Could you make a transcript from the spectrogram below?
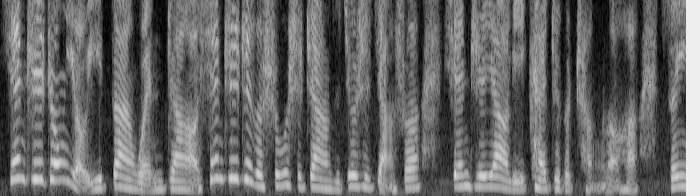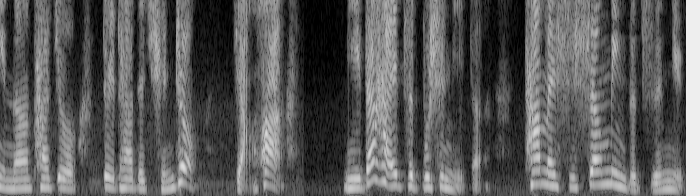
先知》中有一段文章啊，《先知》这个书是这样子，就是讲说先知要离开这个城了哈，所以呢，他就对他的群众讲话：你的孩子不是你的，他们是生命的子女，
